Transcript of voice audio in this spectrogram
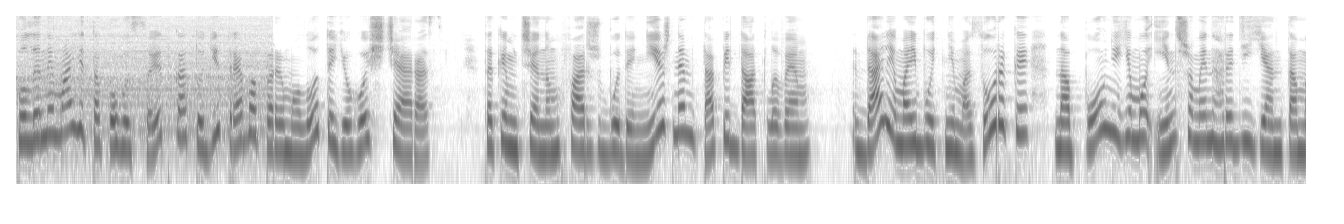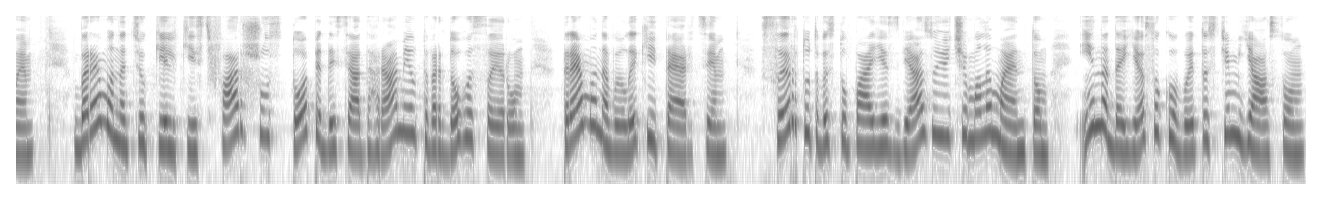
Коли немає такого ситка, тоді треба перемолоти його ще раз. Таким чином фарш буде ніжним та піддатливим. Далі майбутні мазурики наповнюємо іншими інгредієнтами. Беремо на цю кількість фаршу 150 грамів твердого сиру, тремо на великій терці. Сир тут виступає зв'язуючим елементом і надає соковитості м'ясу.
